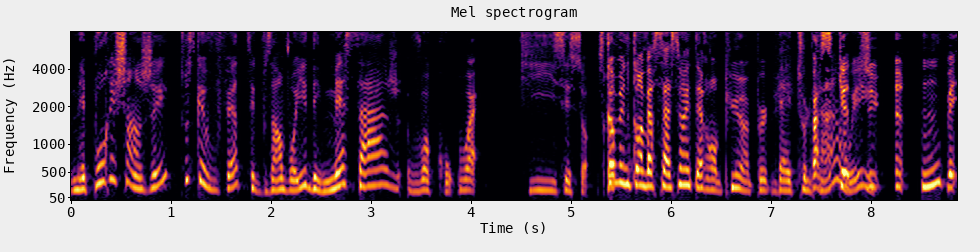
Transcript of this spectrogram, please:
Mais pour échanger, tout ce que vous faites, c'est que vous envoyez des messages vocaux. Ouais. Puis c'est ça. C'est comme une conversation interrompue un peu. Ben, tout le Parce temps, que oui. tu, hum, hum, ben,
